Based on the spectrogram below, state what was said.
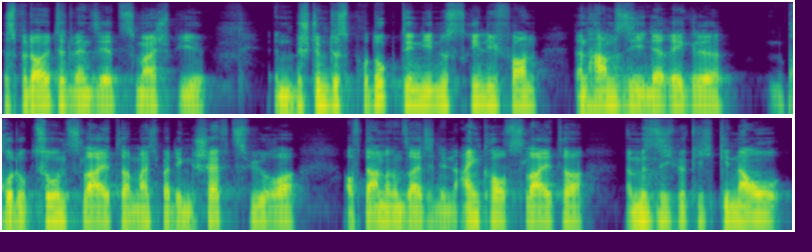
Das bedeutet, wenn sie jetzt zum Beispiel ein bestimmtes Produkt in die Industrie liefern, dann haben sie in der Regel einen Produktionsleiter, manchmal den Geschäftsführer, auf der anderen Seite den Einkaufsleiter. Da müssen Sie sich wirklich genau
